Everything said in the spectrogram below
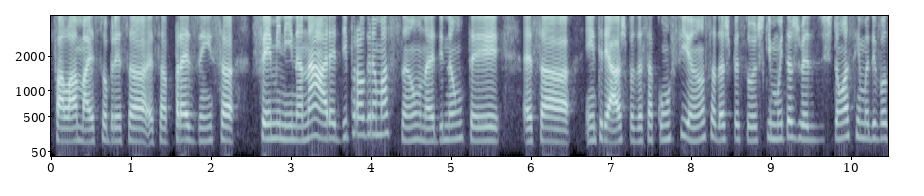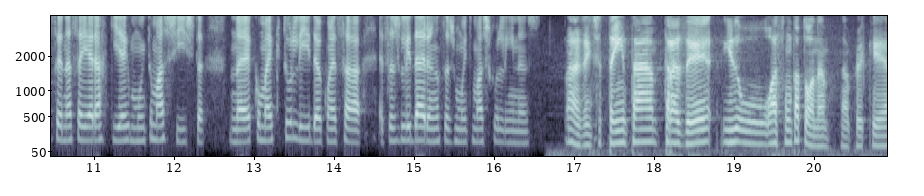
falar mais sobre essa, essa presença feminina na área de programação, né, de não ter essa, entre aspas, essa confiança das pessoas que muitas vezes estão acima de você nessa hierarquia muito machista, né? Como é que tu lida com essa, essas lideranças muito masculinas? Ah, a gente tenta trazer o assunto à tona, né? porque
